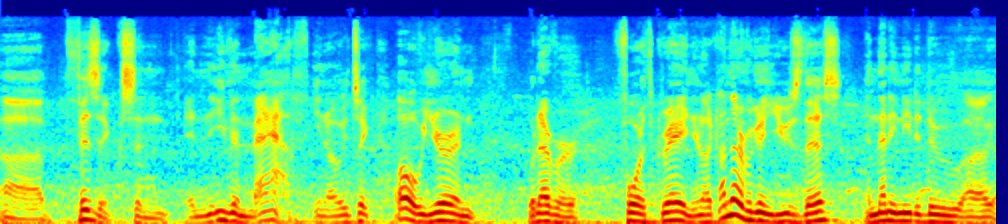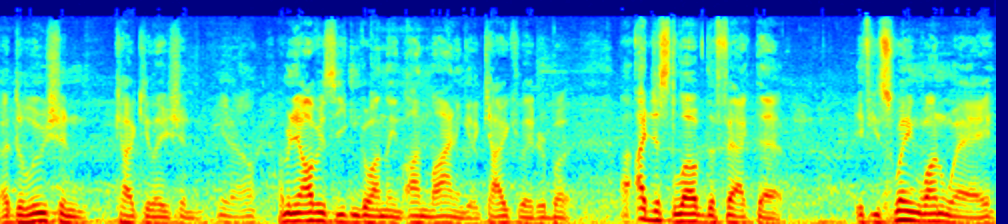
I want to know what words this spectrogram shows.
uh, physics and, and even math. You know, it's like, oh, you're in whatever fourth grade, and you're like, I'm never going to use this, and then you need to do a, a dilution calculation. You know, I mean, obviously you can go on the, online and get a calculator, but I just love the fact that if you swing one way,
